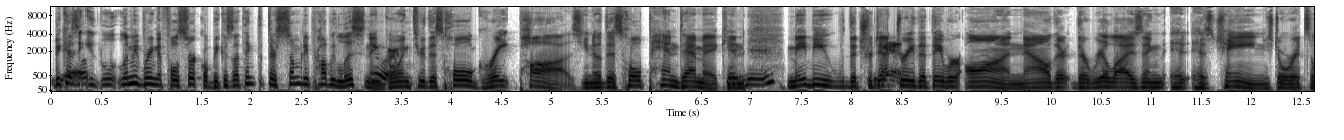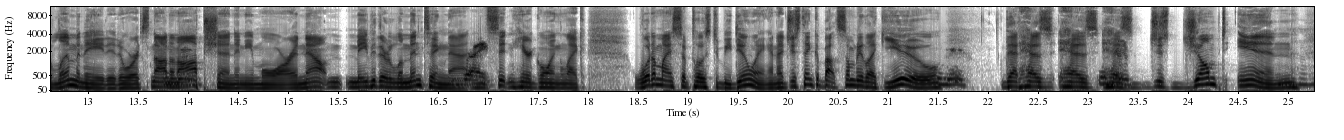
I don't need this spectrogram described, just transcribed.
because it- l- let me bring it full circle because i think that there's somebody probably listening Sure. going through this whole great pause you know this whole pandemic and Mm-hmm. maybe the trajectory that they were on now they're they're realizing it has changed or it's eliminated or it's not an option anymore. And now maybe they're lamenting that and Mm-hmm. Sitting here going like what am i supposed to be doing? And i just think about somebody like you Mm-hmm. That has has mm-hmm. has just jumped in mm-hmm.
